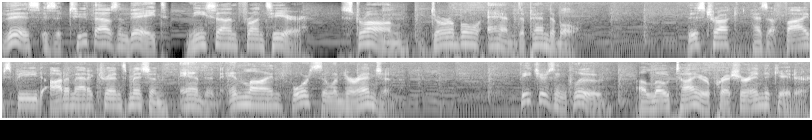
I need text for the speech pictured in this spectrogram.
This is a 2008 Nissan Frontier. Strong, durable, and dependable. This truck has a 5-speed automatic transmission and an inline 4-cylinder engine. Features include a low tire pressure indicator,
